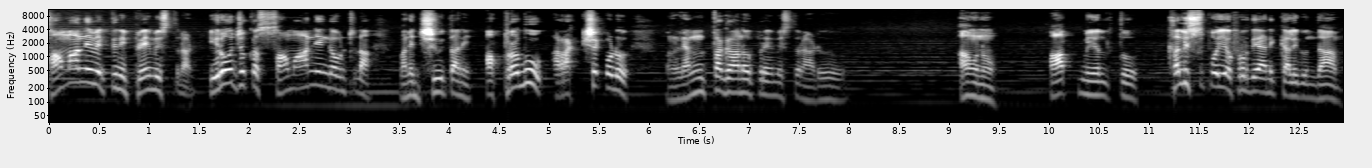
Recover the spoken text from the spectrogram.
సామాన్య వ్యక్తిని ప్రేమిస్తున్నాడు. ఈరోజు ఒక సామాన్యంగా ఉంటున్న మన జీవితాన్ని ఆ ప్రభు ఆ రక్షకుడు మనల్ని ఎంతగానో ప్రేమిస్తున్నాడు. అవును ఆత్మీయులతో కలిసిపోయే హృదయాన్ని కలిగి ఉందాం.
